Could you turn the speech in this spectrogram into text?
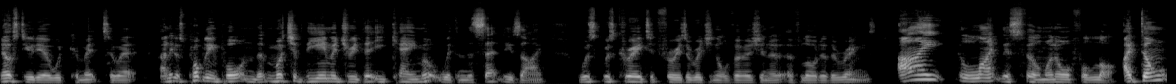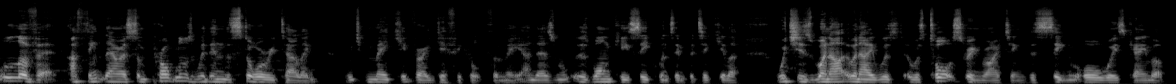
No studio would commit to it. And it was probably important that much of the imagery that he came up with and the set design was was created for his original version of, of, Lord of the Rings. I like this film an awful lot. I don't love it. I think there are some problems within the storytelling which make it very difficult for me. And there's there's one key sequence in particular, which is when I when I was was taught screenwriting, this scene always came up.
